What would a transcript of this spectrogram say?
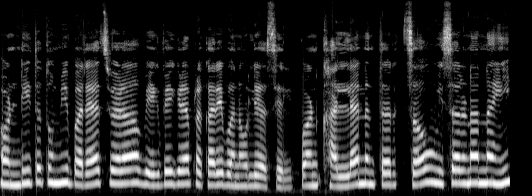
अंडी तर तुम्ही बऱ्याच वेळा वेगवेगळ्या प्रकारे बनवली असेल पण खाल्ल्यानंतर चव विसरणार नाही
